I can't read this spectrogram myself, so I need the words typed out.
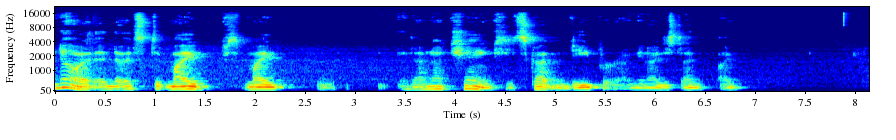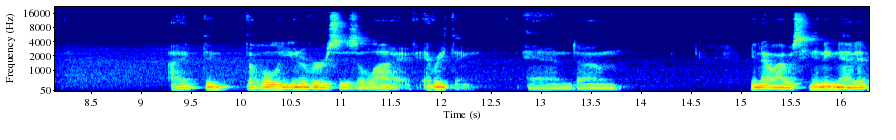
no, it's my my. I'm not changed. It's gotten deeper. I mean, I just I I I think the whole universe is alive, everything. And, um, you know, I was hinting at it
